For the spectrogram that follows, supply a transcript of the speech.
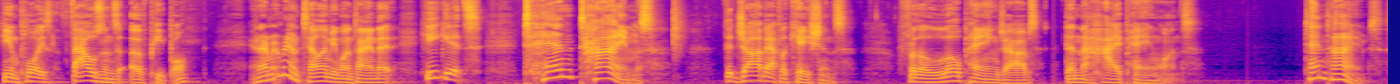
he employs thousands of people. And I remember him telling me one time that he gets 10 times the job applications for the low paying jobs than the high paying ones. 10 times.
